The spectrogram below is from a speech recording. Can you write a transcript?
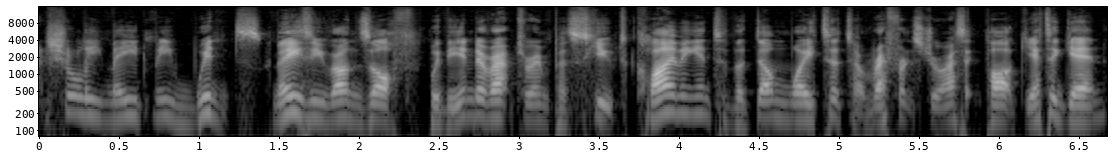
actually made me wince. Maisie runs off, with the Indoraptor in pursuit, climbing into the dumbwaiter to reference Jurassic Park yet again,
